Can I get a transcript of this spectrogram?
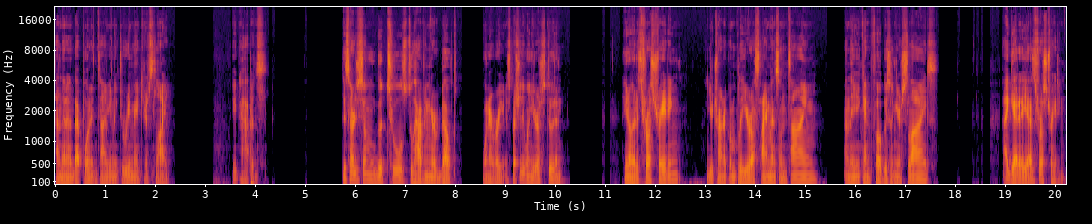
And then at that point in time, you need to remake your slide. It happens. These are some good tools to have in your belt whenever, you, especially when you're a student. You know, it is frustrating. You're trying to complete your assignments on time, and then you can't focus on your slides. I get it, yeah, it's frustrating.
